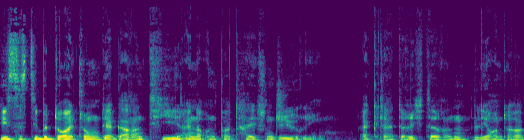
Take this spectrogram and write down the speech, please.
Dies ist die Bedeutung der Garantie einer unparteiischen Jury, erklärte Richterin Leonda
